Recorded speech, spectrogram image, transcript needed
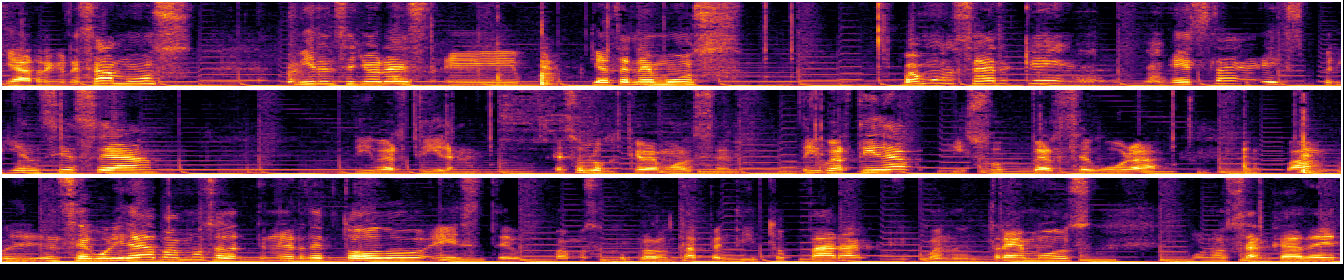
ya regresamos. Miren señores, eh, ya tenemos... Vamos a hacer que esta experiencia sea divertida. Eso es lo que queremos hacer. Divertida y súper segura. En seguridad vamos a tener de todo. Este, vamos a comprar un tapetito para que cuando entremos, unos acá de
